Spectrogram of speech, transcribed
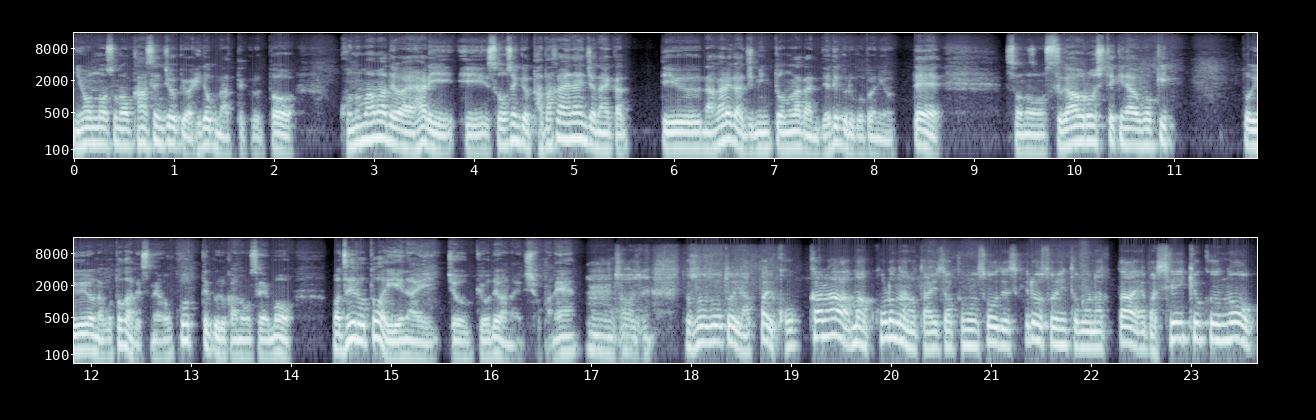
日本のその感染状況がひどくなってくると、このままではやはり総選挙戦えないんじゃないかっていう流れが自民党の中に出てくることによって、その菅下ろし的な動きというようなことがですね、起こってくる可能性も、まあ、ゼロとは言えない状況ではないでしょうかね。うん、そうですね。そうすると、やっぱりここから、まあコロナの対策もそうですけど、それに伴った、やっぱ政局の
